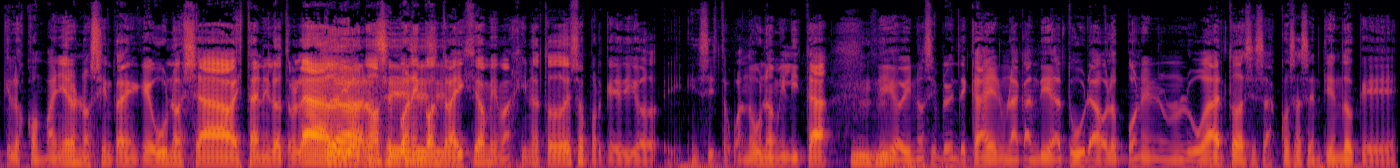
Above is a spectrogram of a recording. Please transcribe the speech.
que los compañeros no sientan que uno ya está en el otro lado, digo, ¿no? Se pone en contradicción, me imagino, todo eso, porque, digo, insisto, cuando uno milita, digo, y no simplemente cae en una candidatura o lo ponen en un lugar, todas esas cosas entiendo que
